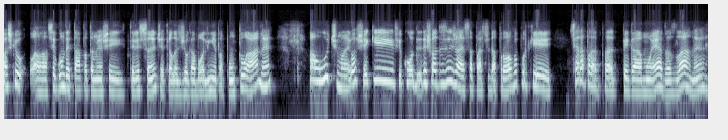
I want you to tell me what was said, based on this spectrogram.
acho que a segunda etapa também achei interessante, aquela de jogar bolinha para pontuar, né? A última, eu achei que ficou, deixou a desejar essa parte da prova, porque se era para pegar moedas lá, né,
